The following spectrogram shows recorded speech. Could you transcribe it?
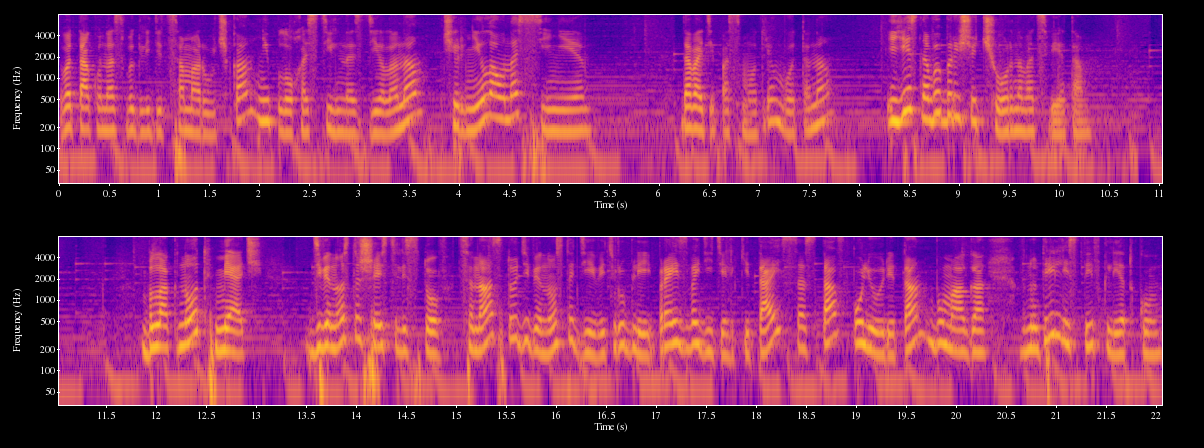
Вот так у нас выглядит сама ручка. Неплохо, стильно сделана. Чернила у нас синие. Давайте посмотрим. Вот она. И есть на выбор еще черного цвета. Блокнот «Мяч». 96 листов. Цена 199 рублей. Производитель Китай. Состав полиуретан, бумага. Внутри листы в клетку.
